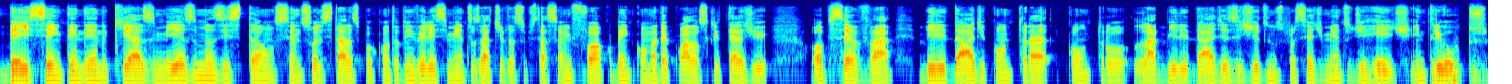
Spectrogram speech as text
B e C, entendendo que as mesmas estão sendo solicitadas por conta do envelhecimento dos ativos da subestação em foco, bem como adequá-la aos critérios de observabilidade e controlabilidade exigidos nos procedimentos de rede, entre outros.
